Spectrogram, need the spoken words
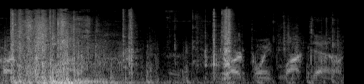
Hardpoint lost. Hardpoint locked down.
